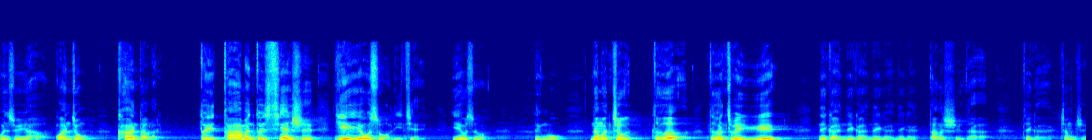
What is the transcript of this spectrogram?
文学也好，观众看到了，对他们对现实也有所理解，也有所领悟，那么就得得罪于那个那个那个那个当时的这个政治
